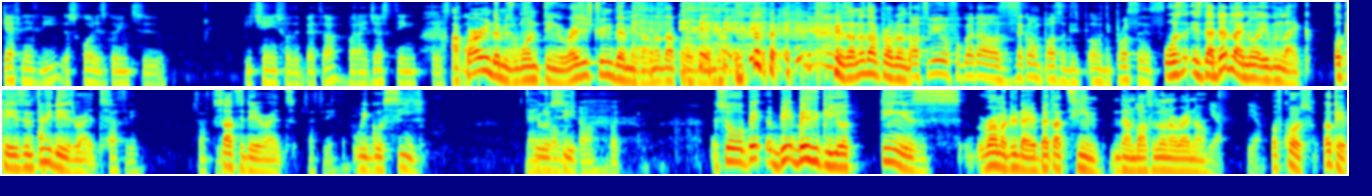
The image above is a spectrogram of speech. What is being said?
Definitely, the squad is going to be changed for the better. But I just think there's Acquiring them is one thing, registering them is another problem. is another problem. But to me, we forgot that was the second part of the of the process. Was is their deadline not even like okay? It's in three days, right? Saturday, Saturday, Saturday, right? Saturday. We go see. Then we trouble, see. But So ba- ba- basically, your thing is Real Madrid are a better team than Barcelona right now. yeah, yeah. Of course. Okay.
